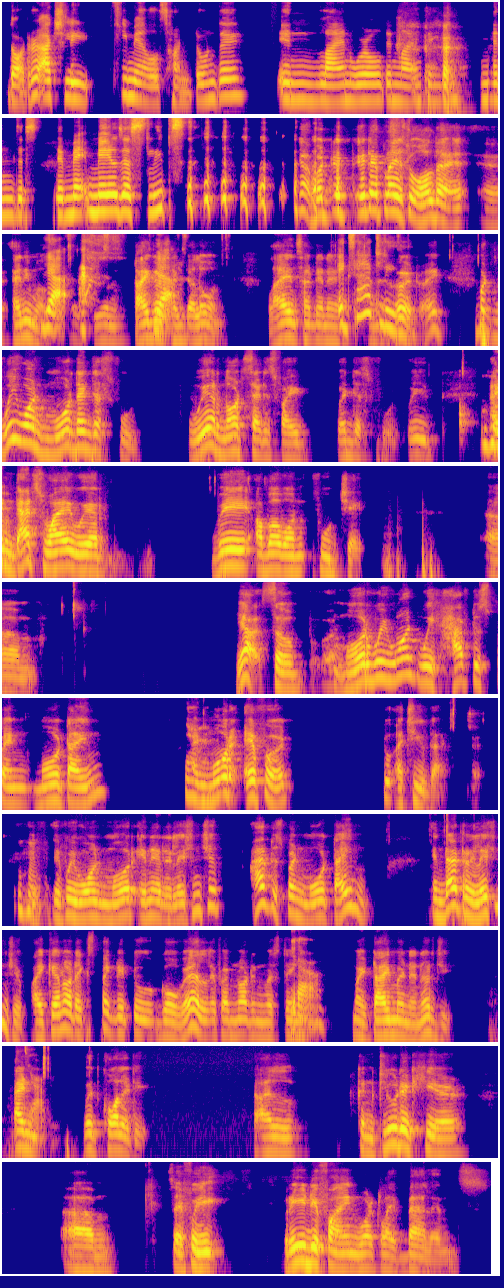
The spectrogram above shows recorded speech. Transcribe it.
daughter actually females hunt don't they in lion world in lion kingdom men just the ma- male just sleeps yeah, but it, it applies to all the uh, animals. Yeah. Even tigers Yeah. hunt alone, lions hunt in a, in a Exactly. herd, right? But we want more than just food. We are not satisfied with just food. We Mhm. and that's why we're way above on food chain um, yeah so more we want we have to spend more time yeah. and more effort to achieve that Mhm. if, if we want more in a relationship i have to spend more time in that relationship i cannot expect it to go well if i'm not investing yeah my time and energy and Yeah. with quality. I'll conclude it here. Um, so, if we redefine work life balance,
